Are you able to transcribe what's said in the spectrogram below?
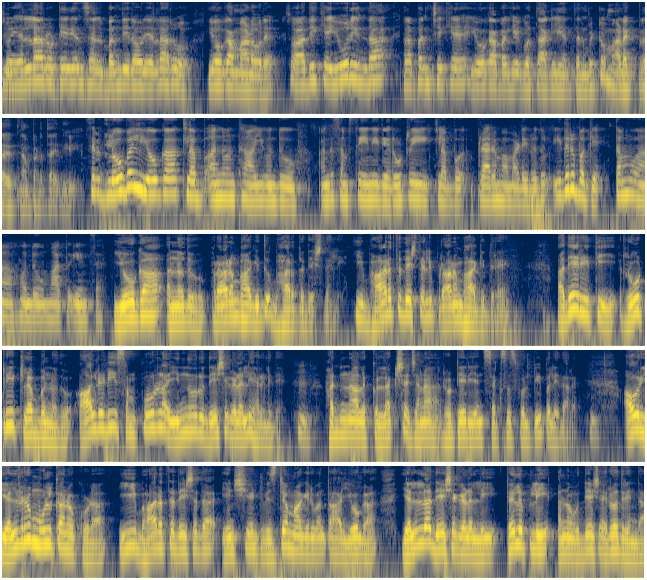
ಸೊ ಎಲ್ಲಾ ರೊಟೇರಿಯನ್ಸ್ ಅಲ್ಲಿ ಬಂದಿರೋರು ಎಲ್ಲರೂ ಯೋಗ ಮಾಡೋರೆ. ಸೊ ಅದಕ್ಕೆ ಇವರಿಂದ ಪ್ರಪಂಚಕ್ಕೆ ಯೋಗ ಬಗ್ಗೆ ಗೊತ್ತಾಗ್ಲಿ ಅಂತ ಅನ್ಬಿಟ್ಟು ಮಾಡಕ್ ಪ್ರಯತ್ನ ಪಡ್ತಾ ಇದೀವಿ ಸರ್ ಗ್ಲೋಬಲ್ ಯೋಗ ಕ್ಲಬ್ ಅನ್ನುವಂತಹ ಈ ಒಂದು ಅಂಗಸಂಸ್ಥೆ ಏನಿದೆ ರೋಟರಿ ಕ್ಲಬ್ ಪ್ರಾರಂಭ ಮಾಡಿರೋದು ಇದರ ಬಗ್ಗೆ ತಮ್ಮ ಒಂದು ಮಾತು ಏನ್ ಸರ್ ಯೋಗ ಅನ್ನೋದು ಪ್ರಾರಂಭ ಆಗಿದ್ದು ಭಾರತ ದೇಶದಲ್ಲಿ. ಈ ಭಾರತ ದೇಶದಲ್ಲಿ ಪ್ರಾರಂಭ ಆಗಿದ್ರೆ ಅದೇ ರೀತಿ ರೋಟರಿ ಕ್ಲಬ್ ಅನ್ನೋದು ಆಲ್ರೆಡಿ ಸಂಪೂರ್ಣ ಇನ್ನೂರು ದೇಶಗಳಲ್ಲಿ ಹರಡಿದೆ. ಹದಿನಾಲ್ಕು ಲಕ್ಷ ಜನ ರೋಟೇರಿಯನ್ ಸಕ್ಸಸ್ಫುಲ್ ಪೀಪಲ್ ಇದ್ದಾರೆ. ಅವ್ರು ಎಲ್ಲರ ಮೂಲಕನೂ ಕೂಡ ಈ ಭಾರತ ದೇಶದ ಏನ್ಷಿಯಂಟ್ ವಿಸ್ಡಮ್ ಆಗಿರುವಂತಹ ಯೋಗ ಎಲ್ಲ ದೇಶಗಳಲ್ಲಿ ತಲುಪಲಿ ಅನ್ನೋ ಉದ್ದೇಶ ಇರೋದ್ರಿಂದ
